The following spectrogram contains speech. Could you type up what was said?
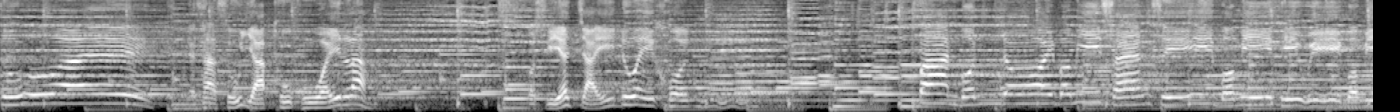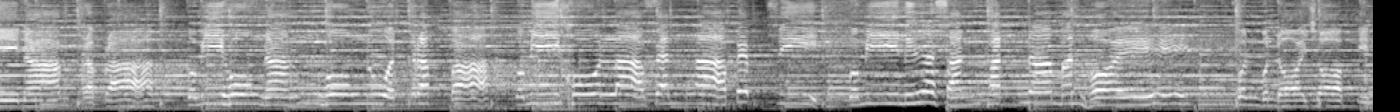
สวย แต่ถ้าสูอยากถูกหวยล่ะ ก็เสียใจด้วยคน บ้านบนดอยบ่มีแสงสีบ่มีทีวีบ่มีน้ำประปาบ่มีห้องหนังห้องนวดครับบาบ่มีโคลาแฟนตาเป๊ปซี่บ่มีเนื้อสันผัดน้ำมันหอย คนบนดอยชอบกิน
